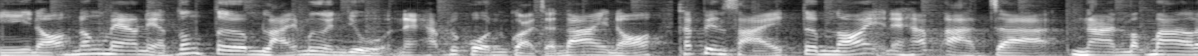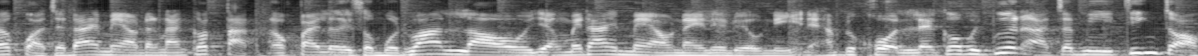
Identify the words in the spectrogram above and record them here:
นี้เนาะน้องแมวเนี่ยต้องเติมหลายหมื่นอยู่นะครับทุกคนกว่าจะได้เนาะถ้าเป็นสายเติมน้อยนะครับอาจจะนานมากๆ แล้วกว่าจะได้แมวดังนั้นก็ตัดออกไปเลย สมมติว่าเรายังไม่ได้แมวในเร็วๆนี้นะครับทุกคนแล้วก็เพื่อนๆอาจจะมีจิ้งจอก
